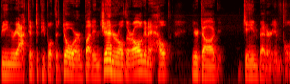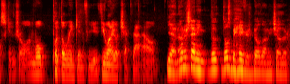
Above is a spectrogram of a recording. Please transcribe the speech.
being reactive to people at the door but in general they're all going to help your dog gain better impulse control and we'll put the link in for you if you want to go check that out Yeah, and understanding th- those behaviors build on each other,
